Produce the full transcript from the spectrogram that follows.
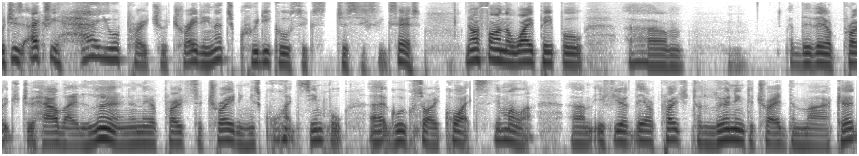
which is actually how you approach your trading. That's critical to success. Now, I find the way people, um, their, approach to how they learn and their approach to trading is quite simple. Uh, sorry, quite similar. Um, if their approach to learning to trade the market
